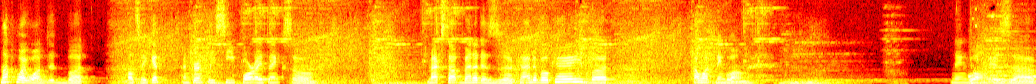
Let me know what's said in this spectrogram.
not who I wanted, but I'll take it. I'm currently C4, I think, so... Maxed out Bennett is uh, kind of okay, but I want Ningguang. Ningguang is uh,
